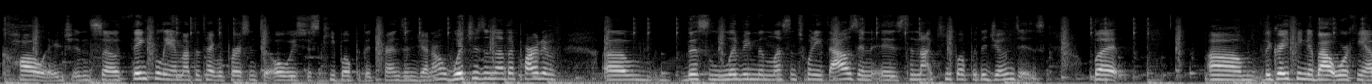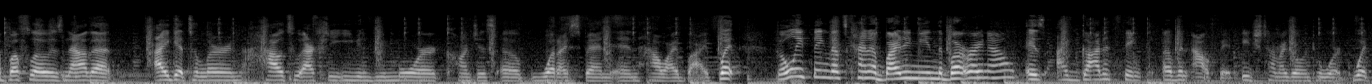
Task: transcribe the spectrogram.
college. And so thankfully I'm not the type of person to always just keep up with the trends in general, which is another part of of this living in less than 20,000 is to not keep up with the Joneses. But um, the great thing about working at Buffalo is now that I get to learn how to actually even be more conscious of what I spend and how I buy. But the only thing that's kind of biting me in the butt right now is I gotta think of an outfit each time I go into work, which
